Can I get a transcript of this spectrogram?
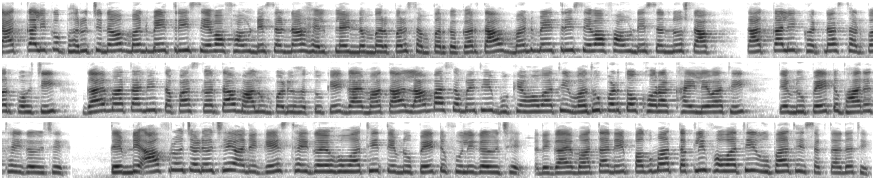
તાત્કાલિક ભરૂચના મનમૈત્રી સેવા ફાઉન્ડેશનના હેલ્પલાઇન નંબર પર સંપર્ક કરતા મનમૈત્રી સેવા ફાઉન્ડેશનનો સ્ટાફ તાત્કાલિક ઘટના સ્થળ પર પહોંચી ગાય માતાની તપાસ કરતા માલુમ પડ્યું હતું કે ગાય માતા લાંબા સમયથી ભૂખ્યા હોવાથી વધુ પડતો ખોરાક ખાઈ લેવાથી તેમનું પેટ ભારે થઈ ગયું છે. તેમને આફરો ચડ્યો છે અને ગેસ થઈ ગયો હોવાથી તેમનું પેટ ફૂલી ગયું છે અને ગાય માતાને પગમાં તકલીફ હોવાથી ઊભા થઈ શકતા નથી.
